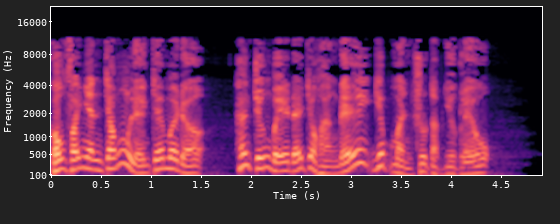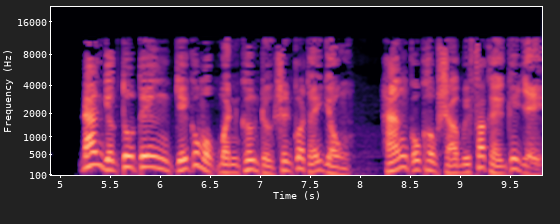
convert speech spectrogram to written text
cũng phải nhanh chóng luyện chế mới được. Hắn chuẩn bị để cho hoàng đế giúp mình sưu tập dược liệu. Đan dược tu tiên chỉ có một mình Khương Trường Sinh có thể dùng, hắn cũng không sợ bị phát hiện cái gì.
